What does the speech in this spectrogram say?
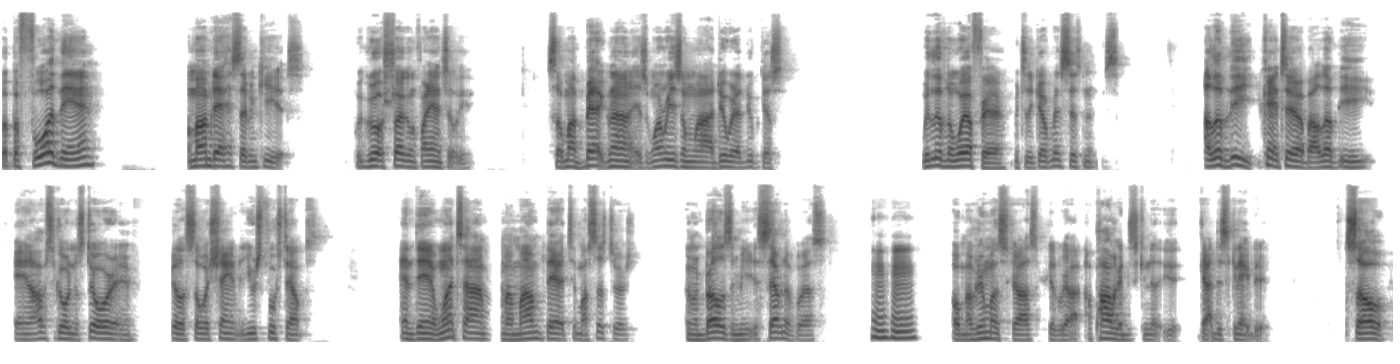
But before then, my mom and dad had seven kids. We grew up struggling financially. So my background is one reason why I do what I do because we lived on welfare, which is government assistance. I love to eat. You can't tell, but I love to eat. And I was going to the store and feel so ashamed to use food stamps. And then one time, my mom, dad, to my sisters, and my brothers and me, the seven of us, mm-hmm. Or my grandmother's house, because we got, our power got disconnected, got disconnected. So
